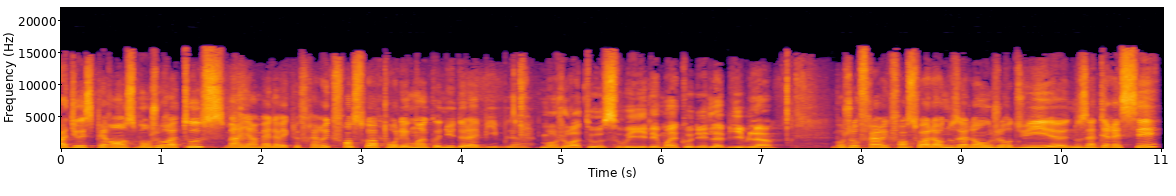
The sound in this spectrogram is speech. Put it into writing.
Radio Espérance, bonjour à tous. Marie-Armel avec le frère Hugues François pour les moins connus de la Bible. Bonjour à tous, oui, les moins connus de la Bible. Bonjour frère Hugues François. Alors nous allons aujourd'hui euh, nous intéresser,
